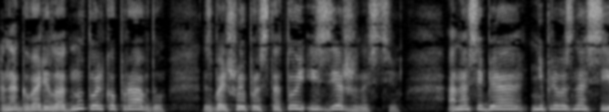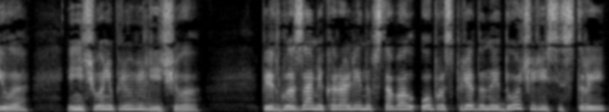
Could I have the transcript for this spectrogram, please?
Она говорила одну только правду, с большой простотой и сдержанностью. Она себя не превозносила и ничего не преувеличила, Перед глазами Каролины вставал образ преданной дочери и сестры,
